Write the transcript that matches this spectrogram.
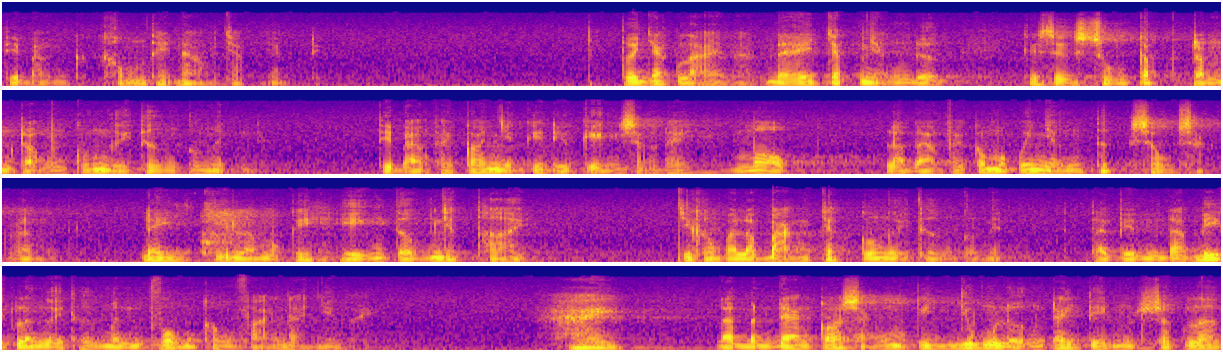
thì bạn không thể nào chấp nhận được. Tôi nhắc lại là để chấp nhận được cái sự xuống cấp trầm trọng của người thương của mình, thì bạn phải có những cái điều kiện sau đây. Một là bạn phải có một cái nhận thức sâu sắc rằng đây chỉ là một cái hiện tượng nhất thời, chứ không phải là bản chất của người thương của mình. Tại vì mình đã biết là người thương mình vốn không phải là như vậy. Hai là mình đang có sẵn một cái dung lượng trái tim rất lớn.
